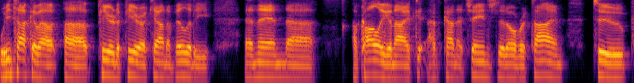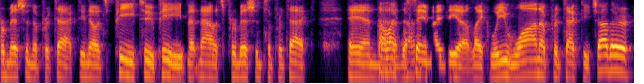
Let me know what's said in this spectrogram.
We talk about peer to peer accountability. And then uh, a colleague and I have kind of changed it over time to permission to protect. You know, it's P2P, but now it's permission to protect. And uh, like the same idea. Like we want to protect each other.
